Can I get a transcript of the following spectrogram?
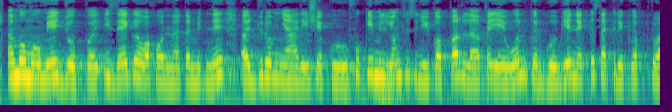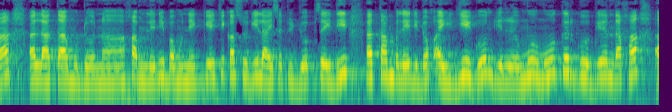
moom moomee Diop ISEG waxoon na tamit ne euh, juróom-ñaari chèque fukki million ci suñuy koppar la fayee woon kër googee nekk Sacré-Cœur 3 laata mu doon euh, xamle ni ba mu nekkee ci kasu gi laay satu Diop Seydi euh, tàmbalee di dox ay jéego ngir moomoo kër googee ndax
